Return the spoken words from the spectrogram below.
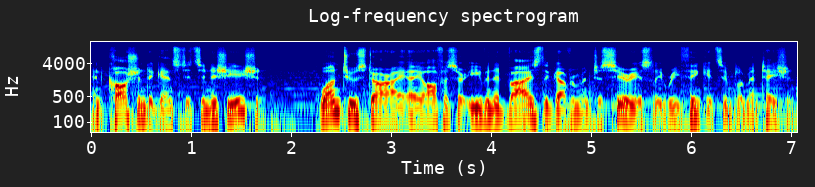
and cautioned against its initiation. One two-star IA officer even advised the government to seriously rethink its implementation,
